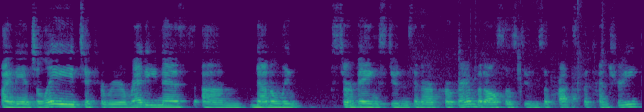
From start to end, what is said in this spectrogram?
financial aid to career readiness, um, not only surveying students in our program, but also students across the country.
